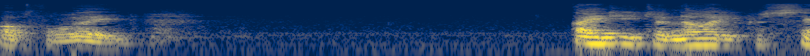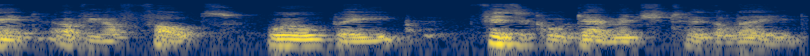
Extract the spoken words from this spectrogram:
of the lead. 80 to 90% of your faults will be physical damage to the lead.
